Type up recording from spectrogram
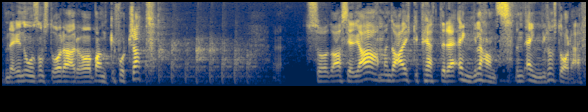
Men det er jo noen som står der og banker fortsatt. Så da sier de ja, men da er ikke Peter det engelen hans. den engel som står der.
